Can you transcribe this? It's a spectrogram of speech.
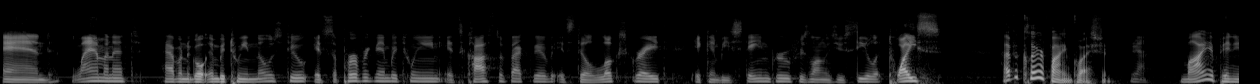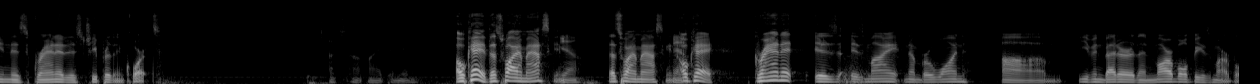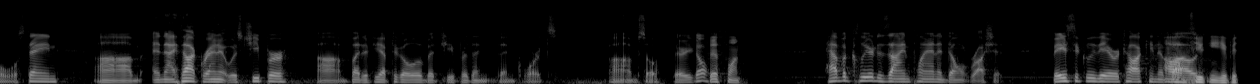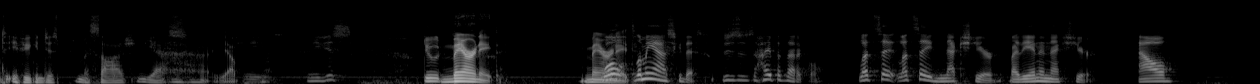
and laminate. Having to go in between those two, it's the perfect in between. It's cost effective. It still looks great. It can be stain proof as long as you seal it twice. I have a clarifying question. Yeah. My opinion is granite is cheaper than quartz. That's not my opinion. Okay, that's why I'm asking. Yeah. That's why I'm asking. Yeah. Okay, granite is is my number one. Um, even better than marble because marble will stain. Um, and I thought granite was cheaper. Um, but if you have to go a little bit cheaper, than then quartz. Um, so there you go. Fifth one. Have a clear design plan and don't rush it. Basically, they were talking Oh, about. if you can give it, if you can just massage, yes. Uh, yep. Can you just, dude? Marinate. Marinate. Well, Marinate. let me ask you this. This is hypothetical. Let's say, let's say next year, by the end of next year, Al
